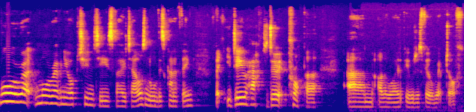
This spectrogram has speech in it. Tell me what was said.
more uh, more revenue opportunities for hotels and all this kind of thing, but you do have to do it proper. Um, otherwise, people just feel ripped off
